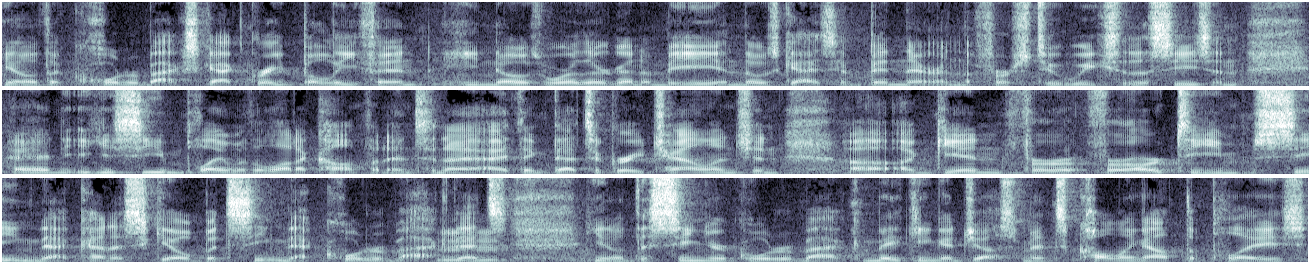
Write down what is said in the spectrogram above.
you know, the quarterback's got great belief in. He knows where they're going to be, and those guys have been there in the first two weeks of the season. And you see him playing with a lot of confidence. And I, I think that's a great challenge. And uh, again, for, for our team, seeing that kind of skill, but seeing that quarterback mm-hmm. that's, you know, the senior quarterback making adjustments, calling out the plays.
